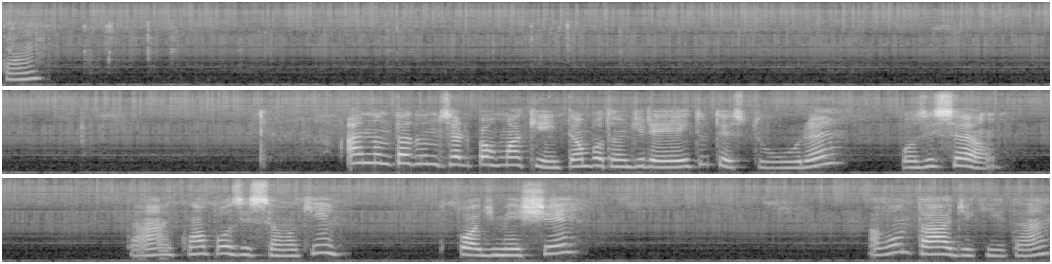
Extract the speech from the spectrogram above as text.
tá? Ah, não tá dando certo para arrumar aqui. Então, botão direito, textura, posição. Tá? E com a posição aqui, tu pode mexer à vontade aqui, tá?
